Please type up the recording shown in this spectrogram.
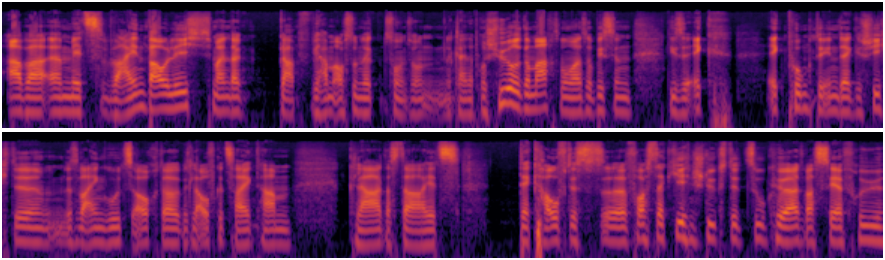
aber ähm, jetzt weinbaulich, ich meine, da gab, wir haben auch so eine, so, so eine kleine Broschüre gemacht, wo man so ein bisschen diese Eck, Eckpunkte in der Geschichte des Weinguts auch da ein bisschen aufgezeigt haben. Klar, dass da jetzt der Kauf des äh, Forsterkirchenstücks dazu gehört, was sehr früh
